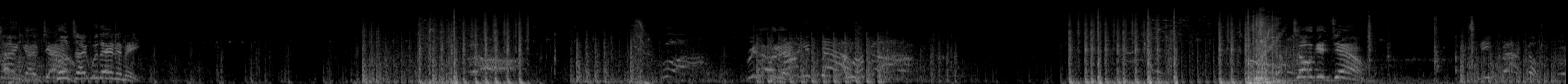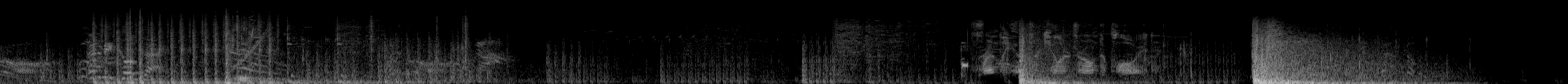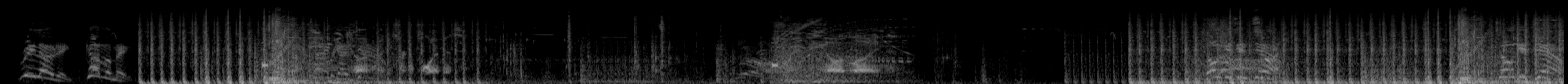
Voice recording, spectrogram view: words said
Tango down! Contact with enemy! Reloading! Target down! Target down! Need backup! Enemy contact! Friendly hunter killer drone deployed. Reloading! Cover me! Ready for deployment. UAV online. Target in sight! Target down!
